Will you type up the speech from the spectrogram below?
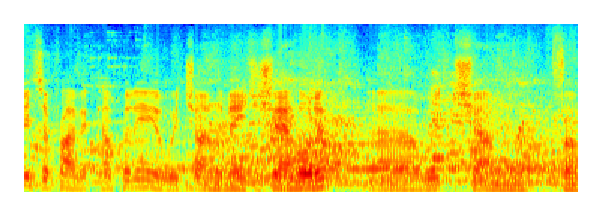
It's a private company, of which I'm the major shareholder. Uh, which, um, from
